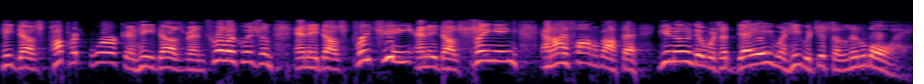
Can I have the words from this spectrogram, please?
he does puppet work, and he does ventriloquism, and he does preaching, and he does singing. And I thought about that. You know, there was a day when he was just a little boy,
